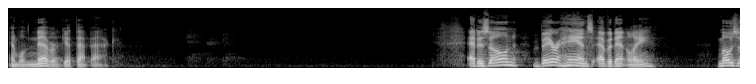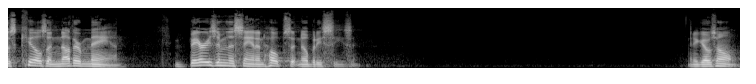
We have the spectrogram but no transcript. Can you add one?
and will never get that back. At his own bare hands, evidently, Moses kills another man, buries him in the sand, and hopes that nobody sees him. And he goes home,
